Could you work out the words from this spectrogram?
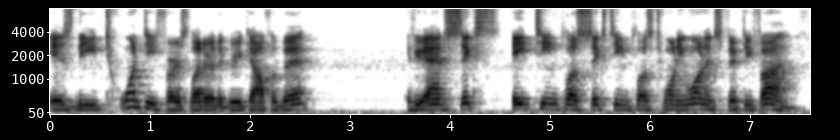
is the 21st letter of the Greek alphabet. If you add 6, 18 plus 16 plus 21, it's 55.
